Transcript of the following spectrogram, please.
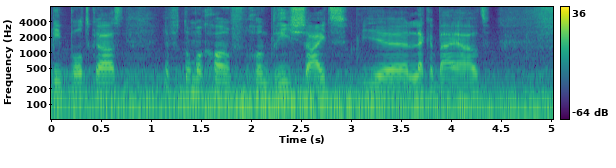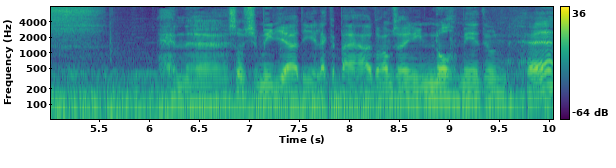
Drie podcasts. En verdomme gewoon, gewoon drie sites die je lekker bijhoudt. En uh, social media die je lekker bijhoudt. Waarom zou je niet nog meer doen? Hè?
